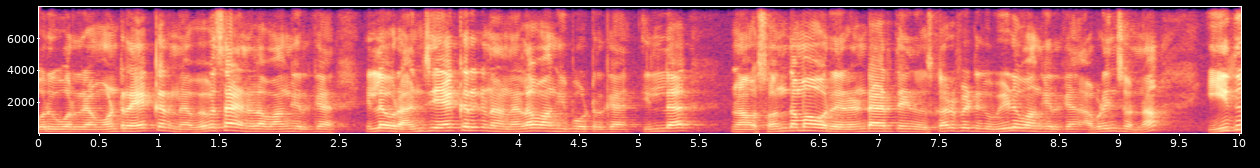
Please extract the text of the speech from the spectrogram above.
ஒரு ஒரு ஒன்றரை ஏக்கர் நான் விவசாய நிலம் வாங்கியிருக்கேன் இல்லை ஒரு அஞ்சு ஏக்கருக்கு நான் நிலம் வாங்கி போட்டிருக்கேன் இல்லை நான் சொந்தமாக ஒரு ரெண்டாயிரத்தி ஐநூறு ஸ்கொயர் ஃபீட்டுக்கு வீடு வாங்கியிருக்கேன் அப்படின்னு சொன்னால் இது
